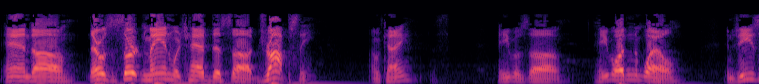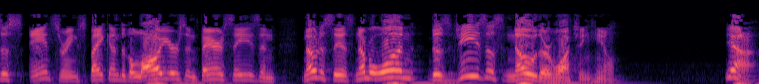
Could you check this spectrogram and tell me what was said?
And, uh, there was a certain man which had this, uh, dropsy. Okay? He was, uh, he wasn't well. And Jesus answering spake unto the lawyers and Pharisees and notice this. Number one, does Jesus know they're watching him? Yeah.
